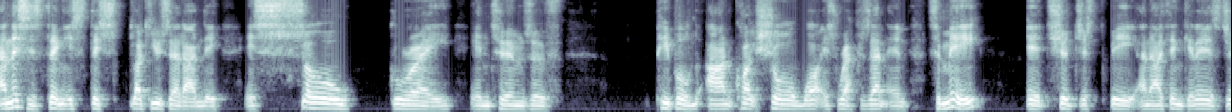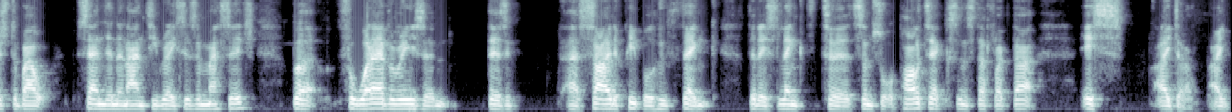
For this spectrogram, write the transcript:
and this is the thing, it's this, like you said, Andy, is so grey in terms of people aren't quite sure what it's representing. To me, it should just be, and I think it is just about sending an anti-racism message. But for whatever reason, there's a, a side of people who think that it's linked to some sort of politics and stuff like that. It's I don't know. I,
